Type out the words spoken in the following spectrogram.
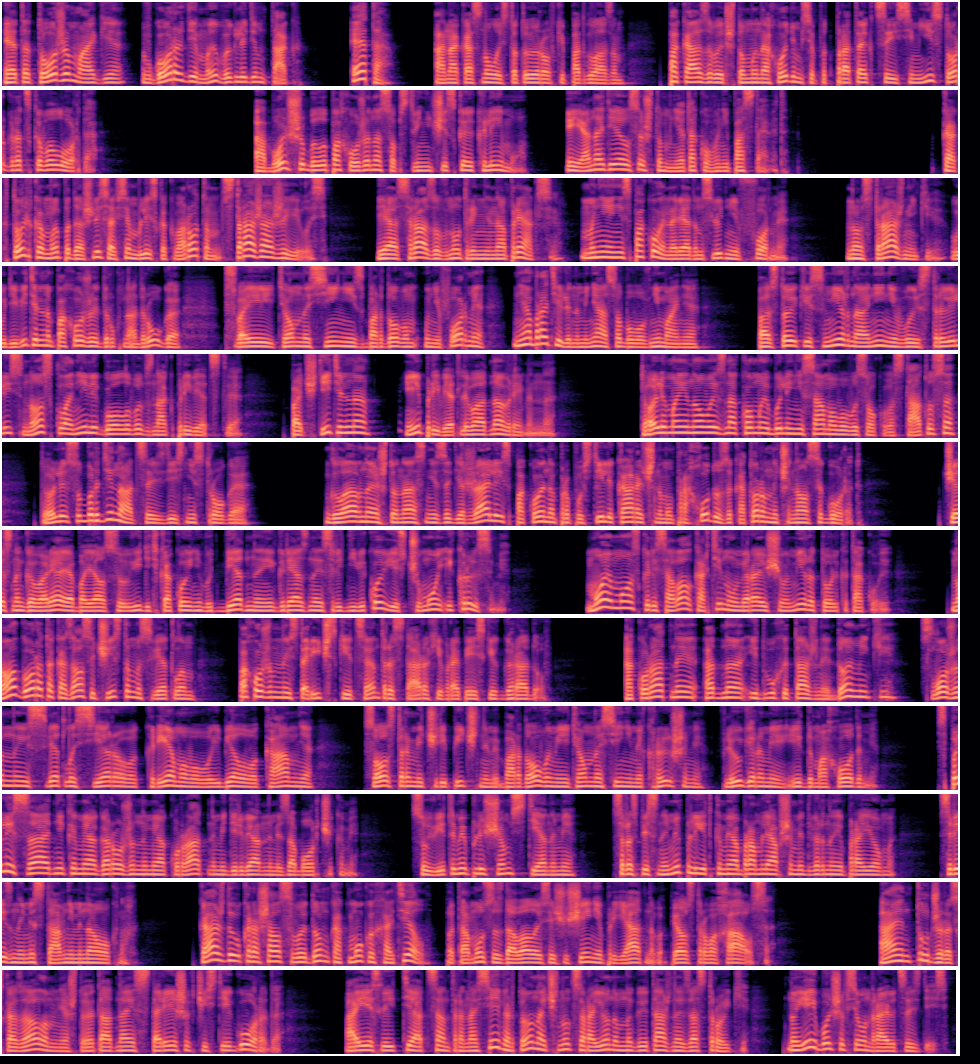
«Это тоже магия. В городе мы выглядим так. Это...» Она коснулась татуировки под глазом – показывает, что мы находимся под протекцией семьи Сторградского лорда. А больше было похоже на собственническое клеймо, и я надеялся, что мне такого не поставят. Как только мы подошли совсем близко к воротам, стража оживилась. Я сразу внутренне напрягся, мне неспокойно рядом с людьми в форме. Но стражники, удивительно похожие друг на друга, в своей темно-синей с бордовым униформе, не обратили на меня особого внимания – по стойке смирно они не выстроились, но склонили головы в знак приветствия. Почтительно и приветливо одновременно. То ли мои новые знакомые были не самого высокого статуса, то ли субординация здесь не строгая. Главное, что нас не задержали и спокойно пропустили к арочному проходу, за которым начинался город. Честно говоря, я боялся увидеть какое-нибудь бедное и грязное средневековье с чумой и крысами – мой мозг рисовал картину умирающего мира только такой. Но город оказался чистым и светлым, похожим на исторические центры старых европейских городов. Аккуратные одно- и двухэтажные домики, сложенные из светло-серого, кремового и белого камня, с острыми черепичными, бордовыми и темно-синими крышами, флюгерами и дымоходами, с палисадниками, огороженными аккуратными деревянными заборчиками, с увитыми плющом стенами – с расписными плитками, обрамлявшими дверные проемы, с резными ставнями на окнах. Каждый украшал свой дом как мог и хотел, потому создавалось ощущение приятного, пестрого хаоса. Айн тут же рассказала мне, что это одна из старейших частей города. А если идти от центра на север, то начнутся районы многоэтажной застройки, но ей больше всего нравится здесь.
